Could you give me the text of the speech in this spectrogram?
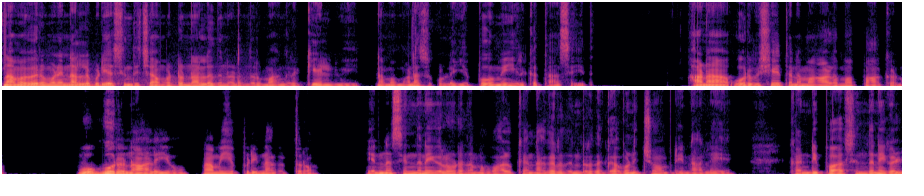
நாம் வெறுமனே நல்லபடியாக சிந்திச்சா மட்டும் நல்லது நடந்துருமாங்கிற கேள்வி நம்ம மனசுக்குள்ளே எப்போவுமே இருக்கத்தான் செய்யுது. ஆனால் ஒரு விஷயத்தை நம்ம ஆழமாக பார்க்கணும். ஒவ்வொரு நாளையும் நாம் எப்படி நகர்த்துறோம்? என்ன சிந்தனைகளோடு நம்ம வாழ்க்கை நகருதுன்றதை கவனித்தோம் அப்படின்னாலே கண்டிப்பாக சிந்தனைகள்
